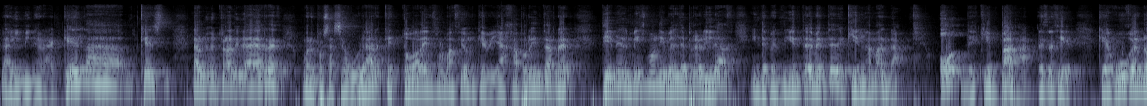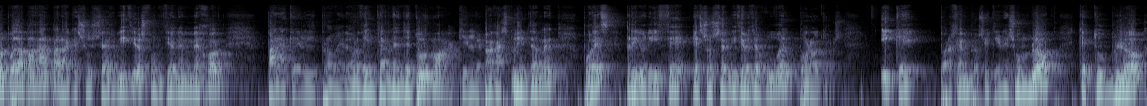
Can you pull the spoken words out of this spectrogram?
la eliminara. ¿Qué, la, ¿Qué es la neutralidad de red? Bueno, pues asegurar que toda la información que viaja por Internet tiene el mismo nivel de prioridad, independientemente de quién la manda o de quién paga. Es decir, que Google no pueda pagar para que sus servicios funcionen mejor para que el proveedor de Internet de turno, a quien le pagas tu Internet, pues priorice esos servicios de Google por otros y que, por ejemplo, si tienes un blog, que tu blog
